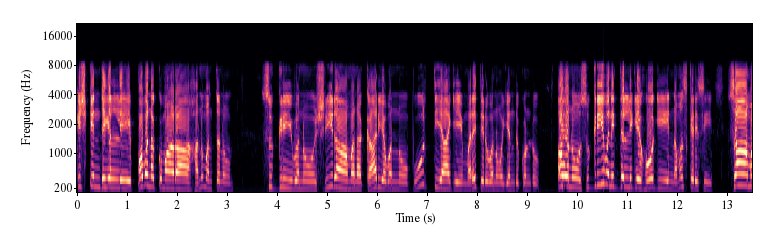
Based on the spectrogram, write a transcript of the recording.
ಕಿಷ್ಕಿಂಧೆಯಲ್ಲಿ ಪವನಕುಮಾರ ಹನುಮಂತನು, ಸುಗ್ರೀವನು ಶ್ರೀರಾಮನ ಕಾರ್ಯವನ್ನು ಪೂರ್ತಿಯಾಗಿ ಮರೆತಿರುವನು ಎಂದುಕೊಂಡು, ಅವನು ಸುಗ್ರೀವನಿದ್ದಲ್ಲಿಗೆ ಹೋಗಿ ನಮಸ್ಕರಿಸಿ ಸಾಮ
